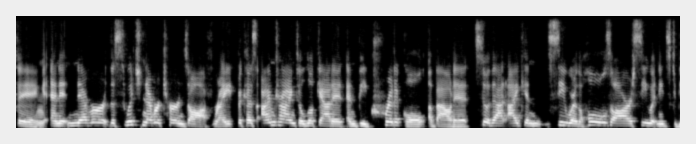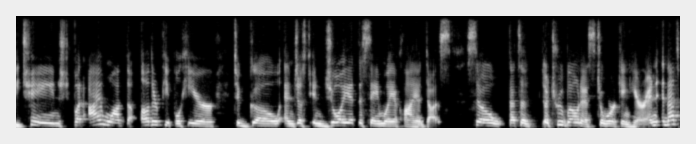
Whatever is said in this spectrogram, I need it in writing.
thing mm. and it never the switch never turns off right because i'm trying to look at it and be critical about it so that i can see where the holes are see what needs to be changed but i want the other people here to go and just enjoy it the same way a client does so that's a, a true bonus to working here. And, and that's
